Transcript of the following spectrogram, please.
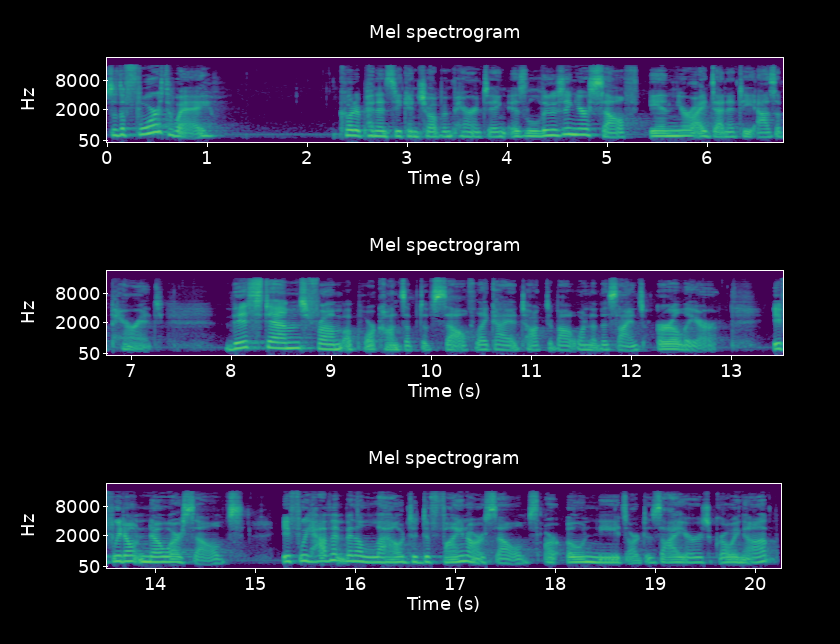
So, the fourth way codependency can show up in parenting is losing yourself in your identity as a parent. This stems from a poor concept of self, like I had talked about one of the signs earlier. If we don't know ourselves, if we haven't been allowed to define ourselves, our own needs, our desires growing up,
